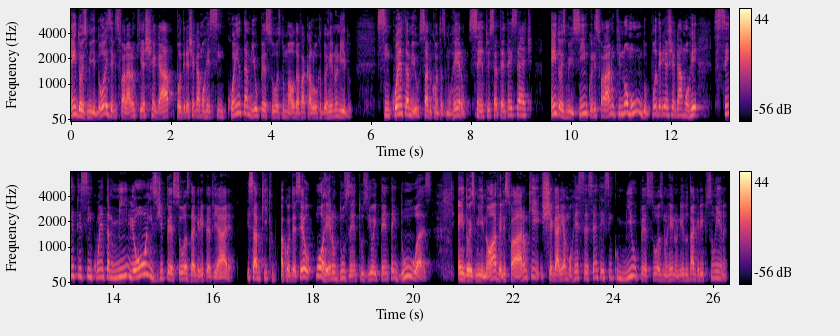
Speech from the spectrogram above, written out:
Em 2002, eles falaram que ia chegar, poderia chegar a morrer 50 mil pessoas do mal da vaca louca do Reino Unido. 50 mil. Sabe quantas morreram? 177. Em 2005, eles falaram que no mundo poderia chegar a morrer 150 milhões de pessoas da gripe aviária. E sabe o que aconteceu? Morreram 282. Em 2009, eles falaram que chegaria a morrer 65 mil pessoas no Reino Unido da gripe suína.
